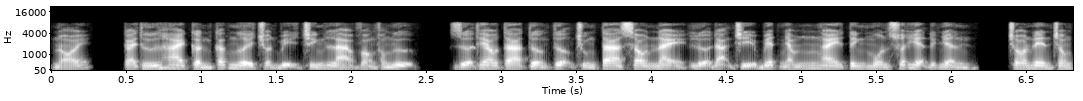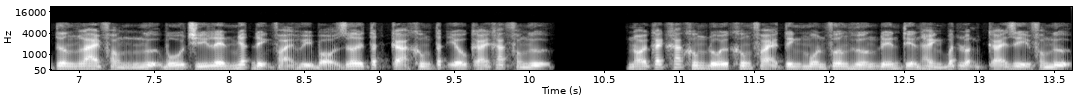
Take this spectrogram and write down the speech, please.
nói, cái thứ hai cần các ngươi chuẩn bị chính là vòng phòng ngự, dựa theo ta tưởng tượng chúng ta sau này lựa đạn chỉ biết nhắm ngay tinh môn xuất hiện được nhân, cho nên trong tương lai phòng ngự bố trí lên nhất định phải hủy bỏ rơi tất cả không tất yếu cái khác phòng ngự nói cách khác không đối không phải tinh môn phương hướng đến tiến hành bất luận cái gì phòng ngự,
